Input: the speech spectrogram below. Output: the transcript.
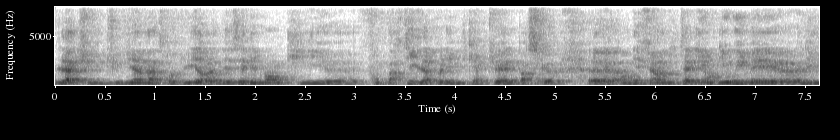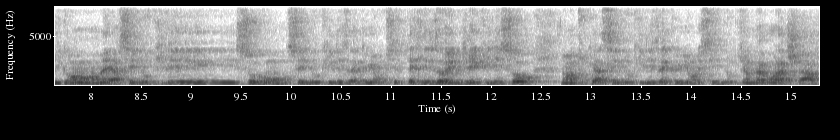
là, tu, viens d'introduire des éléments qui font partie de la polémique actuelle, parce que, en effet, en Italie, on dit oui, mais les migrants en mer, c'est nous qui les sauvons, c'est nous qui les accueillons, c'est peut-être les ONG qui les sauvent, mais en tout cas, c'est nous qui les accueillons et c'est nous qui en avons la charge.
